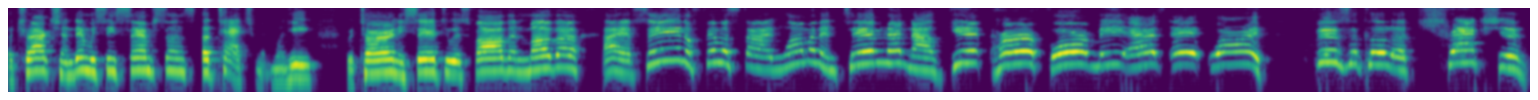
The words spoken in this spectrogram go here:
attraction. Then we see Samson's attachment. When he returned, he said to his father and mother, I have seen a Philistine woman in Timnah. Now get her for me as a wife. Physical attraction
